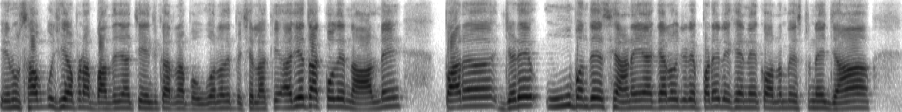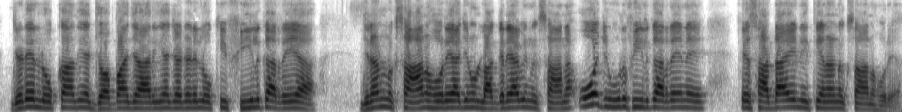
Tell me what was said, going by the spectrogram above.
ਇਹਨੂੰ ਸਭ ਕੁਝ ਹੀ ਆਪਣਾ ਬੰਦ ਜਾਂ ਚੇਂਜ ਕਰਨਾ ਪਊਗਾ ਉਹਨਾਂ ਦੇ ਪਿੱਛੇ ਲੱਗ ਕੇ। ਅਜੇ ਤੱਕ ਉਹਦੇ ਨਾਲ ਨੇ, ਪਰ ਜਿਹੜੇ ਉਹ ਬੰਦੇ ਸਿਆਣੇ ਆ, ਕਹਿ ਲਓ ਜਿਹੜੇ ਪੜ੍ਹੇ ਲਿਖੇ ਨੇ ਇਕਨੋਮਿਸਟ ਨੇ ਜਾਂ ਜਿਹੜੇ ਲੋਕਾਂ ਦੀਆਂ ਜੌਬਾਂ ਜਾ ਰਹੀਆਂ ਜਾਂ ਜਿਹੜੇ ਲੋਕੀ ਫੀਲ ਕਰ ਰਹੇ ਆ, ਜਿਨ੍ਹਾਂ ਨੂੰ ਨੁਕਸਾਨ ਹੋ ਰਿਹਾ, ਜਿਹਨੂੰ ਲੱਗ ਰਿਹਾ ਵੀ ਨੁਕਸਾਨ ਆ, ਉਹ ਜ਼ਰੂਰ ਫੀਲ ਕਰ ਰਹੇ ਨੇ ਕਿ ਸਾਡਾ ਇਹ ਨੀਤੀਆਂ ਨਾਲ ਨੁਕਸਾਨ ਹੋ ਰਿਹਾ।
